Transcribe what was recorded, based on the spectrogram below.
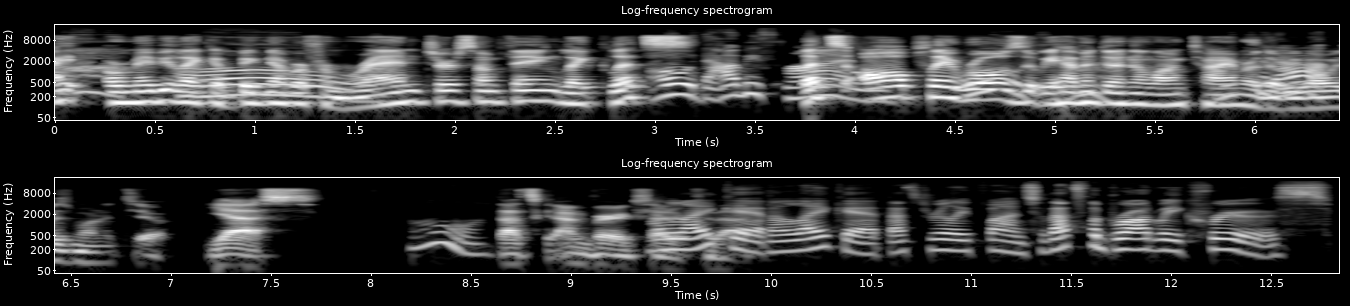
I or maybe like a big number from Oh. Rent or something. Like, let's oh, that would be fun. let's all play roles Oh, that we haven't done in a long time or that we've up. always wanted to. Yes, Oh, that's I'm very excited. I like it. I like it. That's really fun. So that's the Broadway cruise.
